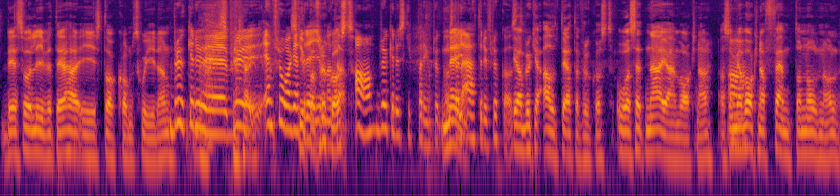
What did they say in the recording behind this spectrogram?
det är så livet är här i Stockholm, Sweden. Brukar du, bru, en fråga till Skippa dig Jonathan. frukost? Ja, brukar du skippa din frukost? Nej. Eller äter du frukost? Jag brukar alltid äta frukost, oavsett när jag än vaknar. Alltså om Ja. jag vaknar 15.00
